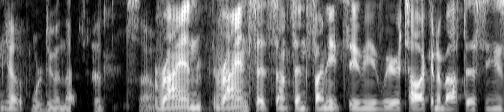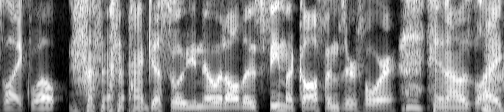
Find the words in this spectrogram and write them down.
Yep. we're doing that shit. So Ryan Ryan said something funny to me. We were talking about this, and he's like, "Well, I guess well, you know what all those FEMA coffins are for." And I was like,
